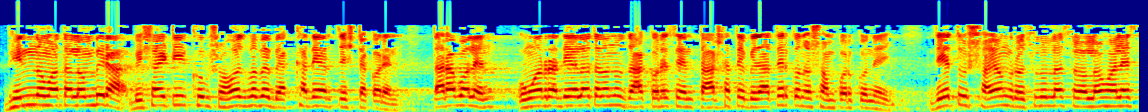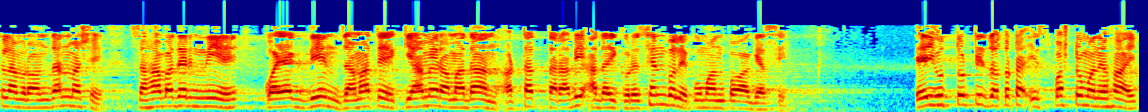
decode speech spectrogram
ভিন্ন মতালম্বীরা বিষয়টি খুব সহজভাবে ব্যাখ্যা দেওয়ার চেষ্টা করেন। তারা বলেন, উমর রাজি আল্লাহ যা করেছেন, তার সাথে বিদাতের কোনো সম্পর্ক নেই। যেহেতু স্বয়ং রসুল্লাহ সাল্লাম রমজান মাসে সাহাবাদের নিয়ে কয়েকদিন জামাতে কিয়ামে রমাদান, অর্থাৎ তারাবি আদায় করেছেন বলে প্রমাণ পাওয়া গেছে। এই উত্তরটি যতটা স্পষ্ট মনে হয়,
